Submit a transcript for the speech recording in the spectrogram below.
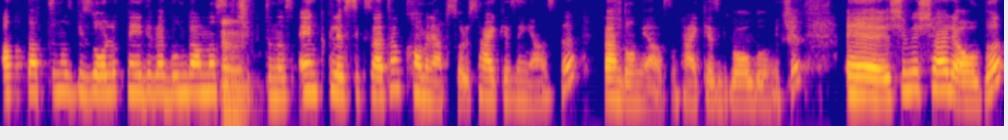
atlattığınız bir zorluk neydi ve bundan nasıl evet. çıktınız? En klasik zaten Common App sorusu herkesin yazdı. Ben de onu yazdım herkes gibi olduğum için. Ee, şimdi şöyle oldu.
